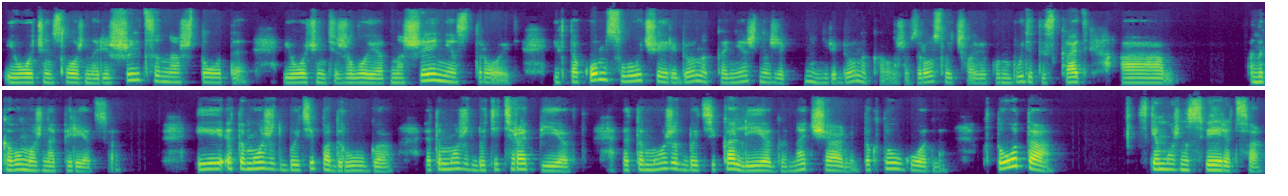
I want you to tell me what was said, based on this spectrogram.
и очень сложно решиться на что-то, и очень тяжело и отношения строить. И в таком случае ребенок, конечно же, ну не ребенок, а уже взрослый человек, он будет искать, а, на кого можно опереться. И это может быть и подруга, это может быть и терапевт, это может быть и коллега, начальник, да кто угодно. Кто-то, с кем можно свериться,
